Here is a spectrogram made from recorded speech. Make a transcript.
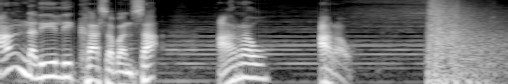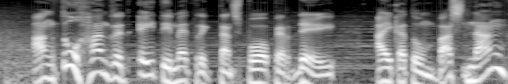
ang nalilikha sa bansa araw-araw. Ang 280 metric tons po per day ay katumbas ng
